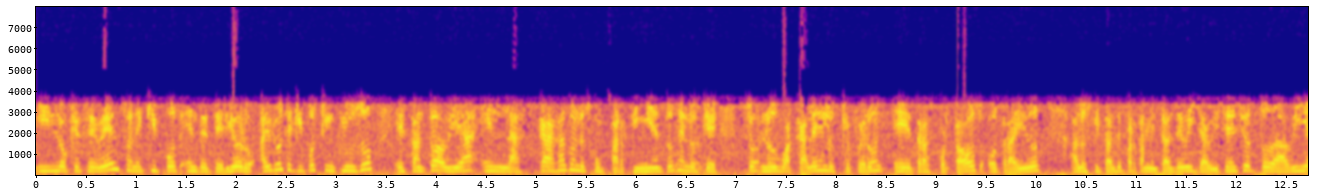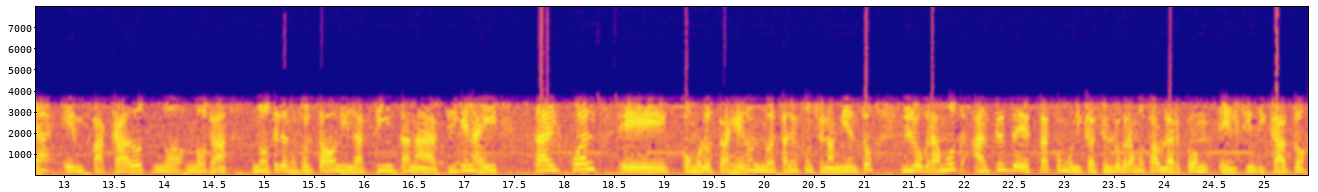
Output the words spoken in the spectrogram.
y lo que se ven son equipos en deterioro. Hay unos equipos que incluso están todavía en las cajas o en los compartimientos en los que son los guacales en los que fueron eh, transportados o traídos al Hospital Departamental de Villavicencio todavía empacados, no, no, o sea, no se les ha soltado ni la cinta, nada, siguen ahí tal cual eh, como los trajeron, no están en funcionamiento. Logramos, antes de esta comunicación, logramos hablar con el sindicato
